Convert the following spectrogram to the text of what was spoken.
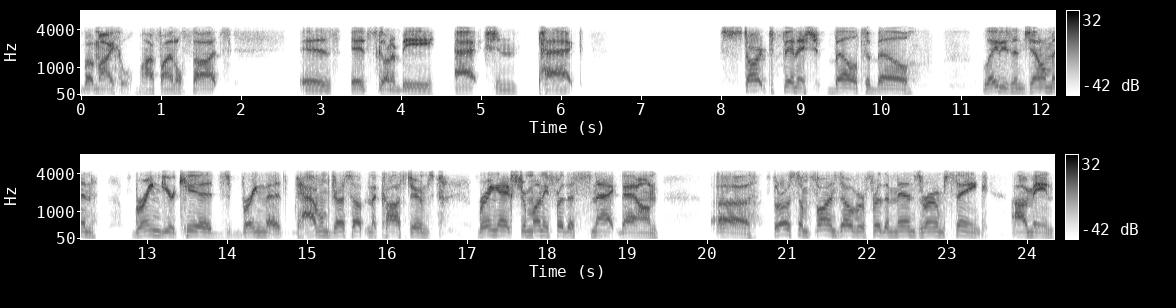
But Michael, my final thoughts is it's going to be action packed, start to finish, bell to bell. Ladies and gentlemen, bring your kids, bring the, have them dress up in the costumes, bring extra money for the snack down, uh, throw some funds over for the men's room sink. I mean,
